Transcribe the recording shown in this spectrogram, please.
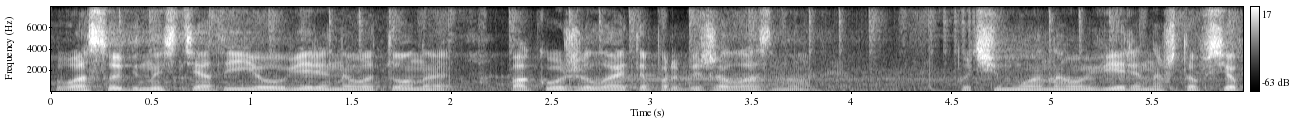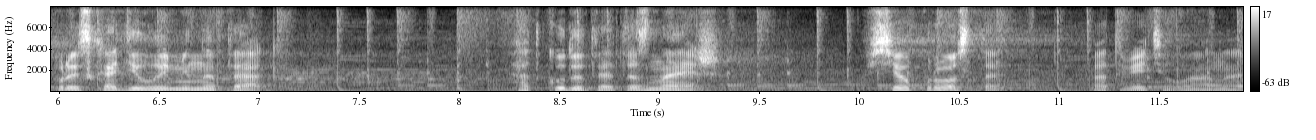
в особенности от ее уверенного тона, по коже Лайта пробежал озноб. Почему она уверена, что все происходило именно так? Откуда ты это знаешь? Все просто, ответила она.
